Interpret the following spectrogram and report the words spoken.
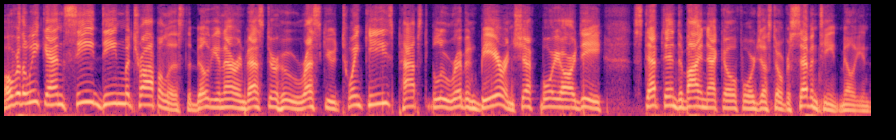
Over the weekend, C. Dean Metropoulos, the billionaire investor who rescued Twinkies, Pabst Blue Ribbon Beer, and Chef Boyardee, stepped in to buy Necco for just over $17 million.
